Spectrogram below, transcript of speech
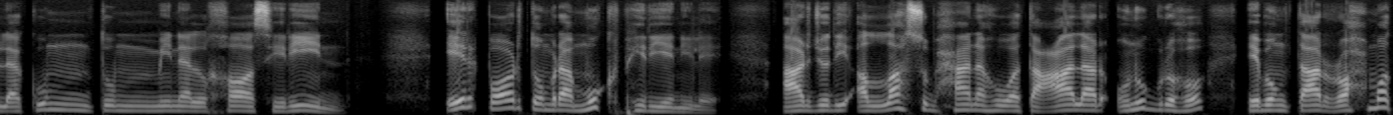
لكنتم من الخاسرين এরপর তোমরা মুখ ফিরিয়ে নিলে। আর যদি আল্লাহ সুবহানাহুয়া তাআলার অনুগ্রহ এবং তার রহমত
